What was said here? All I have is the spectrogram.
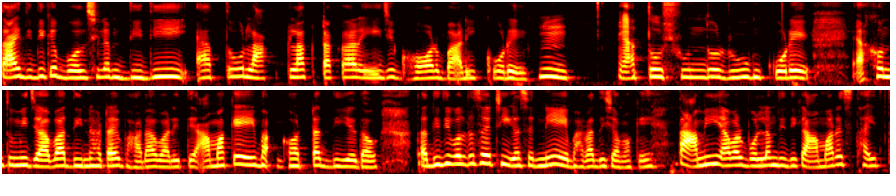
তাই দিদিকে বলছিলাম, দিদি, এত লাখ লাখ টাকার এই যে ঘর বাড়ি করে, হুম এত সুন্দর রুম করে এখন তুমি যাবা দিনহাটায় ভাড়া বাড়িতে, আমাকে এই ঘরটা দিয়ে দাও। তা দিদি বলতেছে, ঠিক আছে, নে, ভাড়া দিস আমাকে। তা আমি আবার বললাম, দিদিকে আমার স্থায়িত্ব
